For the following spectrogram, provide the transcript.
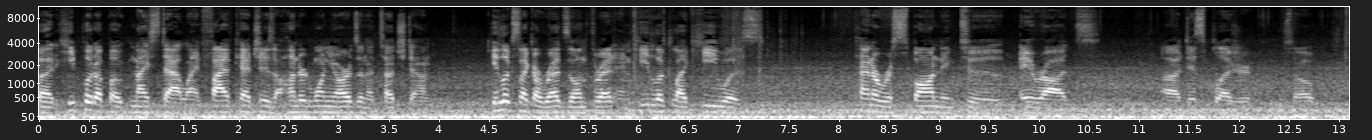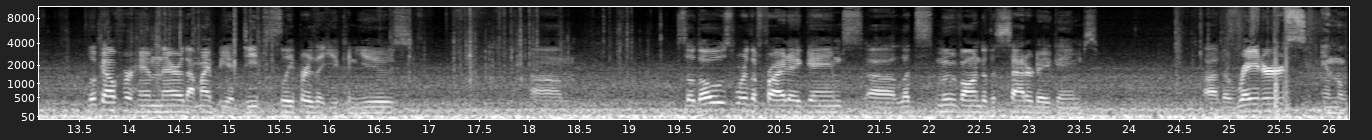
But he put up a nice stat line. Five catches, 101 yards, and a touchdown. He looks like a red zone threat, and he looked like he was kind of responding to A Rod's uh, displeasure. So look out for him there. That might be a deep sleeper that you can use. Um, so those were the Friday games. Uh, let's move on to the Saturday games. Uh, the Raiders and the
